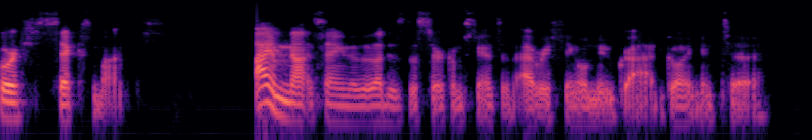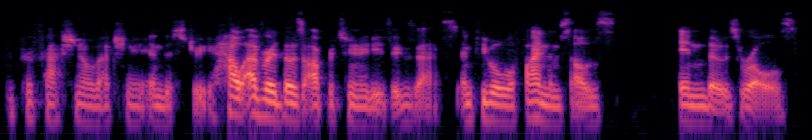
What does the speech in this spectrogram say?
for six months. I am not saying that that is the circumstance of every single new grad going into the professional veterinary industry. However, those opportunities exist and people will find themselves in those roles.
